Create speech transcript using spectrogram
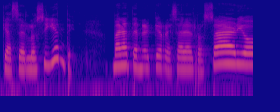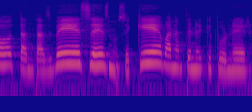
que hacer lo siguiente. Van a tener que rezar el rosario tantas veces, no sé qué. Van a tener que poner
